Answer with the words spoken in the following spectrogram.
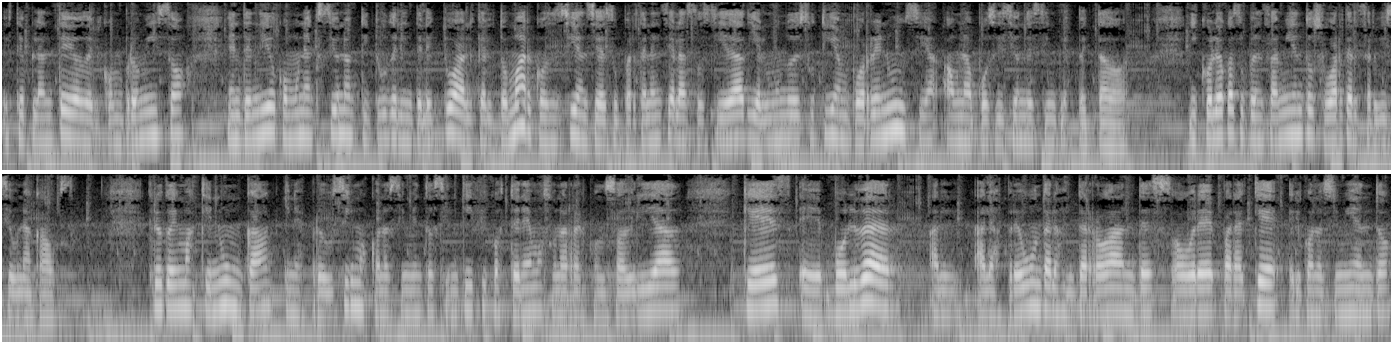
este planteo del compromiso entendido como una acción o actitud del intelectual que al tomar conciencia de su pertenencia a la sociedad y al mundo de su tiempo renuncia a una posición de simple espectador y coloca su pensamiento, su arte al servicio de una causa. Creo que hoy más que nunca, quienes producimos conocimientos científicos tenemos una responsabilidad que es eh, volver a las preguntas, a los interrogantes sobre para qué el conocimiento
